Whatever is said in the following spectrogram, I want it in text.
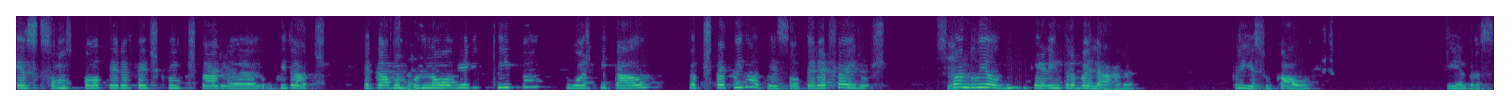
é, são só terapeutas que vão prestar uh, cuidados. Acabam por não haver equipa do hospital a prestar cuidados, é só terapeiros. Quando eles não querem trabalhar, cria-se o caos e entra-se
